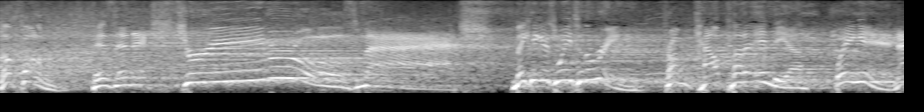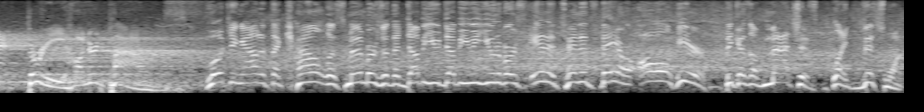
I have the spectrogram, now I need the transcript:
The following is an Extreme Rules match. Making his way to the ring from Calcutta, India, weighing in at 300 pounds. Looking out at the countless members of the WWE Universe in attendance, they are all here because of matches like this one.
